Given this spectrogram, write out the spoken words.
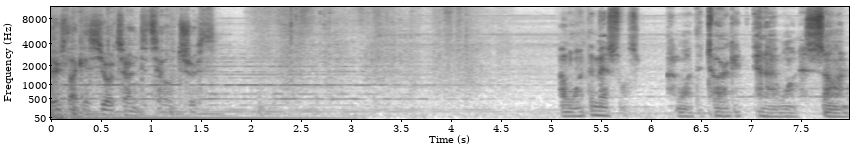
Looks like it's your turn to tell the truth. I want the missiles, I want the target, and I want Hassan.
